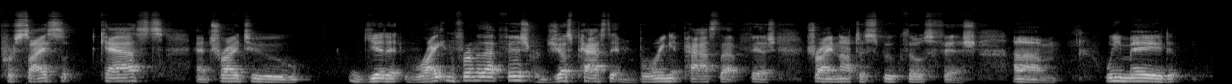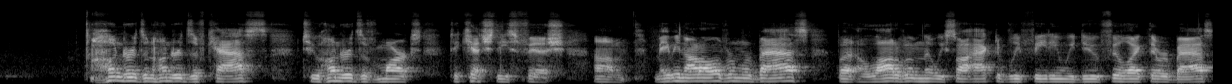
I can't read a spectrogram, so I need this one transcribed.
precise casts and try to get it right in front of that fish or just past it and bring it past that fish, trying not to spook those fish. Um, we made hundreds and hundreds of casts to hundreds of marks to catch these fish. Um, maybe not all of them were bass, but a lot of them that we saw actively feeding, we do feel like they were bass.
